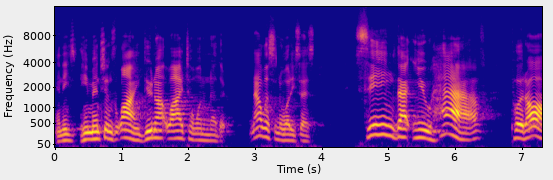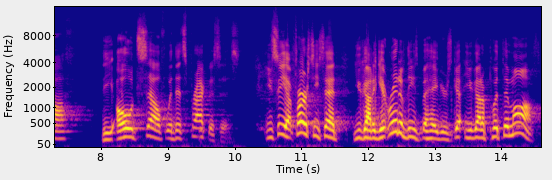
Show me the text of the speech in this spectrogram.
And he, he mentions lying. Do not lie to one another. Now listen to what he says. Seeing that you have put off the old self with its practices. You see, at first he said, you got to get rid of these behaviors. You got to put them off.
